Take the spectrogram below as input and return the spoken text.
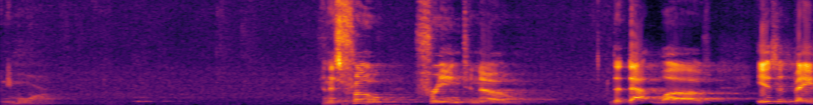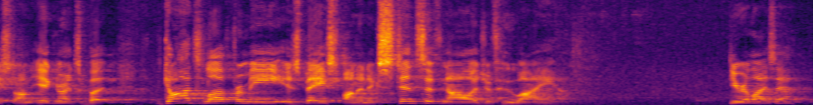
anymore. And it's so freeing to know that that love isn't based on ignorance, but God's love for me is based on an extensive knowledge of who I am. Do you realize that?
